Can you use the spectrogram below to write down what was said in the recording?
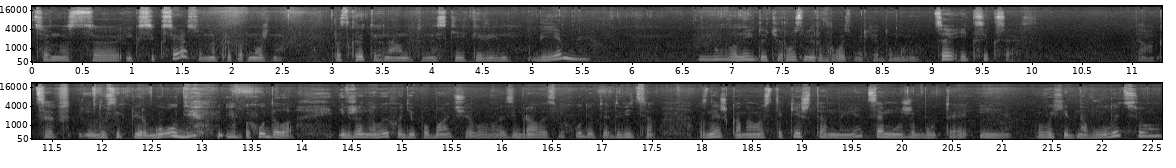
Це в нас е, XXS, наприклад, можна розкрити, глянути, наскільки він об'ємний. Ну, вони йдуть розмір в розмір, я думаю. Це XXS. Так, це до сих пір Голді. Я виходила і вже на виході побачила, зібралась виходити. Дивіться, знижка на ось такі штани. Це може бути і вихід на вулицю,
